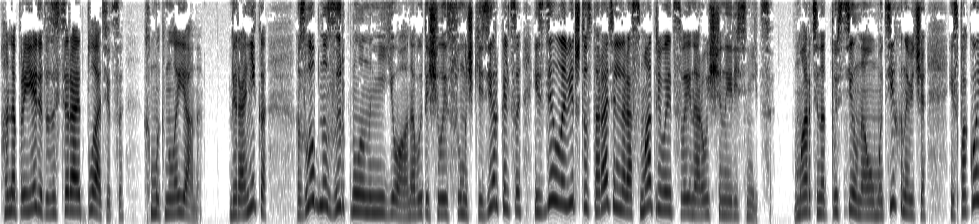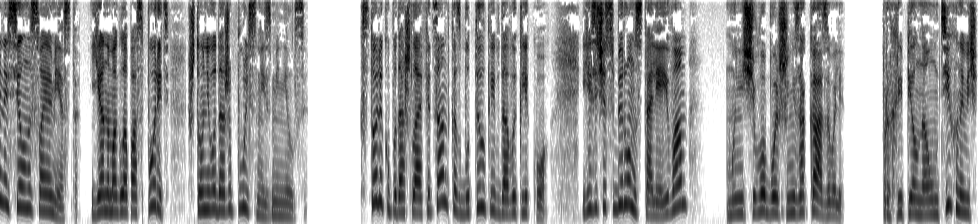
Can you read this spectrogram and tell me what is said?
она приедет и застирает платьице», — хмыкнула Яна. Вероника злобно зыркнула на нее, она вытащила из сумочки зеркальце и сделала вид, что старательно рассматривает свои нарощенные ресницы. Мартин отпустил Наума Тихоновича и спокойно сел на свое место. Яна могла поспорить, что у него даже пульс не изменился. К столику подошла официантка с бутылкой вдовы Клико. «Я сейчас уберу на столе, и вам...» «Мы ничего больше не заказывали», — прохрипел Наум Тихонович,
